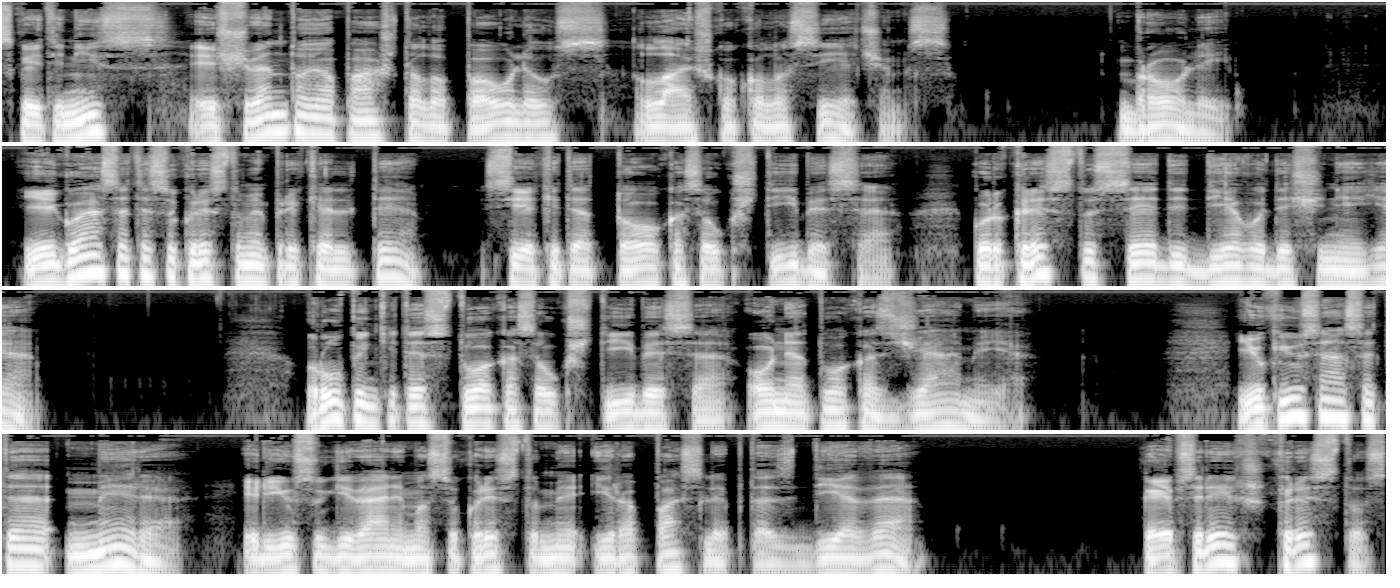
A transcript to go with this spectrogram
Skaitinys iš Šventojo Paštalo Pauliaus laiško kolosiečiams. Broliai, jeigu esate su Kristumi prikelti, siekite to, kas aukštybėse, kur Kristus sėdi Dievo dešinėje. Rūpinkitės tuo, kas aukštybėse, o ne tuo, kas žemėje. Juk jūs esate mirę ir jūsų gyvenimas su Kristumi yra paslėptas Dieve. Kai apsireikš Kristus,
